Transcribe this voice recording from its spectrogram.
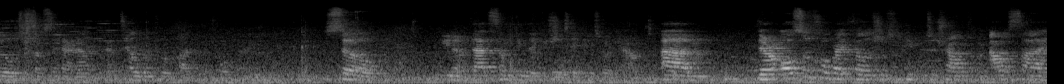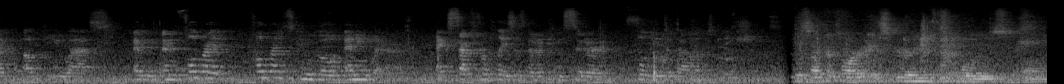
go to sub-Saharan Africa, tell them to apply for the Fulbright. So, you know, that's something that you should take into account. Um, there are also Fulbright fellowships for people to travel from outside of the U.S. And, and Fulbright, Fulbrights can go anywhere except for places that are considered fully developed nations. The secretary experience was um,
